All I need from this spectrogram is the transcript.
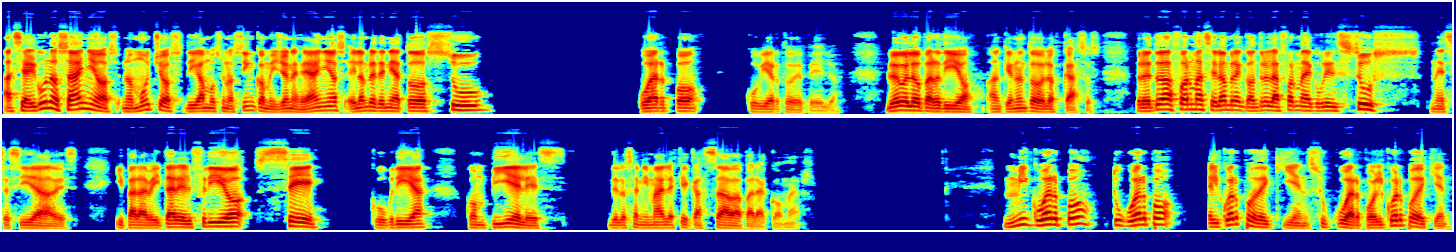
Hace algunos años, no muchos, digamos unos 5 millones de años, el hombre tenía todo su cuerpo cubierto de pelo. Luego lo perdió, aunque no en todos los casos. Pero de todas formas, el hombre encontró la forma de cubrir sus necesidades. Y para evitar el frío, se cubría con pieles de los animales que cazaba para comer. Mi cuerpo, tu cuerpo, ¿El cuerpo de quién? Su cuerpo. ¿El cuerpo de quién?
